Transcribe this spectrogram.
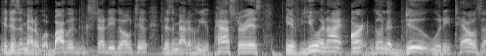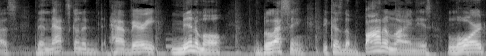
it doesn't matter what Bible study you go to, it doesn't matter who your pastor is. If you and I aren't going to do what he tells us, then that's going to have very minimal blessing because the bottom line is, Lord,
